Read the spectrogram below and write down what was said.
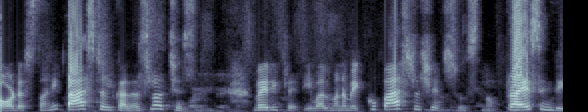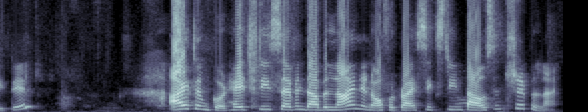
బార్డర్స్ తోని పాస్టల్ కలర్స్లో వచ్చేసింది. వెరీ ప్రెట్ ఇవాళ మనం ఎక్కువ పాస్టల్ షేడ్స్ చూస్తున్నాం. Pricing detail item code HD seven double nine and offer price sixteen thousand triple nine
